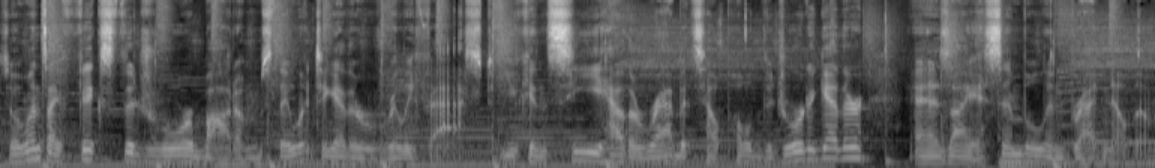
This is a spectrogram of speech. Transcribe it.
So once I fixed the drawer bottoms, they went together really fast. You can see how the rabbets help hold the drawer together as I assemble and brad nail them.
